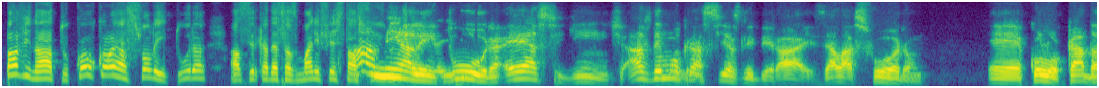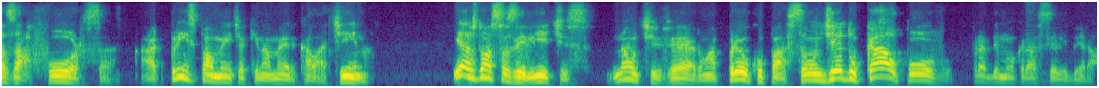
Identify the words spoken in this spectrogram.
Pavinato, qual, qual é a sua leitura acerca dessas manifestações? A minha leitura aí? é a seguinte: as democracias liberais elas foram é, colocadas à força, principalmente aqui na América Latina, e as nossas elites não tiveram a preocupação de educar o povo para a democracia liberal.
